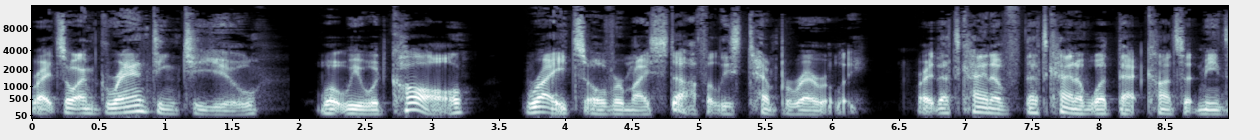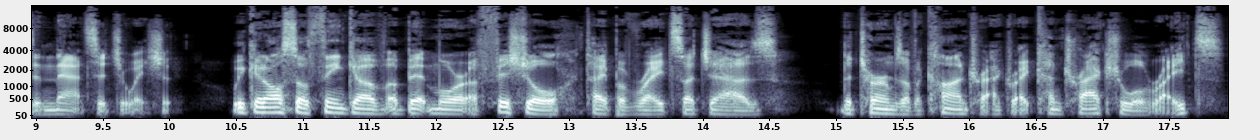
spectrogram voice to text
right? So I'm granting to you what we would call rights over my stuff, at least temporarily. Right? That's kind of that's kind of what that concept means in that situation. We can also think of a bit more official type of rights, such as the terms of a contract, right? Contractual rights.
